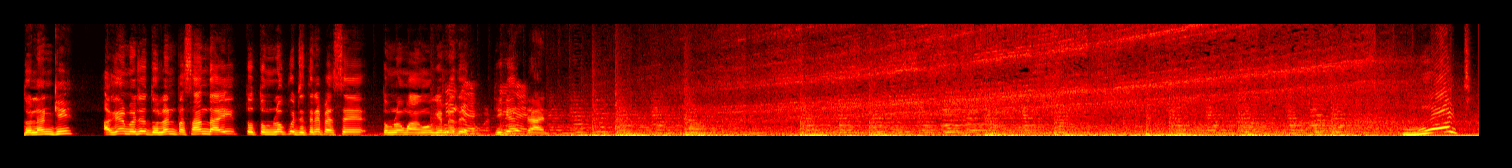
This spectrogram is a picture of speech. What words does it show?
दुल्हन की। अगर मुझे दुल्हन पसंद आई तो तुम लोग को जितने पैसे तुम लोग मांगोगे मैं दे दूँगा ठीक है? है। What?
